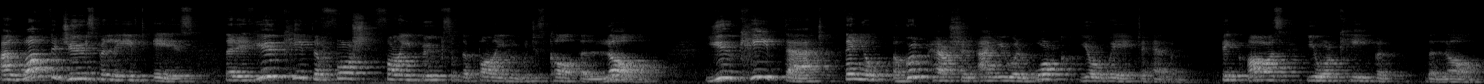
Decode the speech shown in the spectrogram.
And what the Jews believed is that if you keep the first five books of the Bible, which is called the law, you keep that, then you're a good person and you will work your way to heaven because you are keeping the law.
